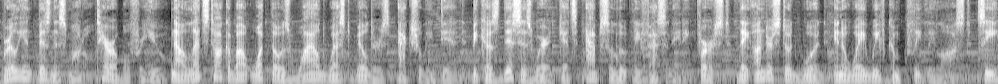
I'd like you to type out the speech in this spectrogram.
Brilliant business model, terrible for you. Now let's talk about what those Wild West builders actually did, because this is where it gets absolutely fascinating. First, they understood wood in a way we've completely lost. See,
